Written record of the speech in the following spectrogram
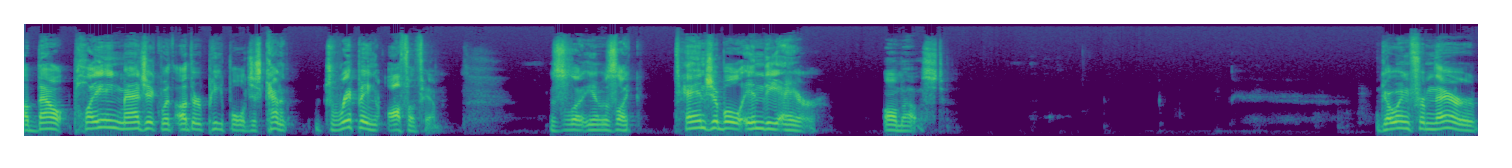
about playing magic with other people just kind of dripping off of him. Was like, it was like tangible in the air almost. Going from there,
